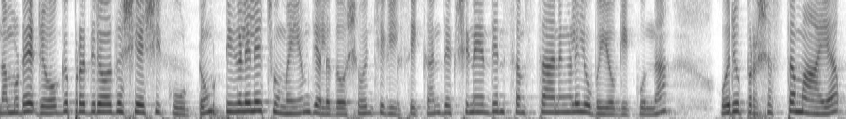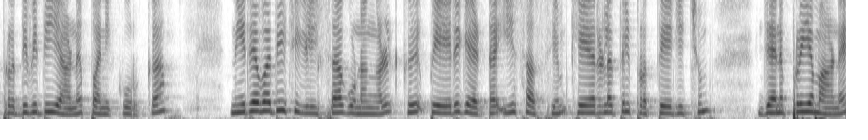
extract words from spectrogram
നമ്മുടെ രോഗപ്രതിരോധ ശേഷി കൂട്ടും. കുട്ടികളിലെ ചുമയും ജലദോഷവും ചികിത്സിക്കാൻ ദക്ഷിണേന്ത്യൻ സംസ്ഥാനങ്ങളിൽ ഉപയോഗിക്കുന്ന ഒരു പ്രശസ്തമായ പ്രതിവിധിയാണ് പനിക്കൂർക്ക. നിരവധി ചികിത്സാ ഗുണങ്ങൾക്ക് പേരുകേട്ട ഈ സസ്യം കേരളത്തിൽ പ്രത്യേകിച്ചും ജനപ്രിയമാണ്.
